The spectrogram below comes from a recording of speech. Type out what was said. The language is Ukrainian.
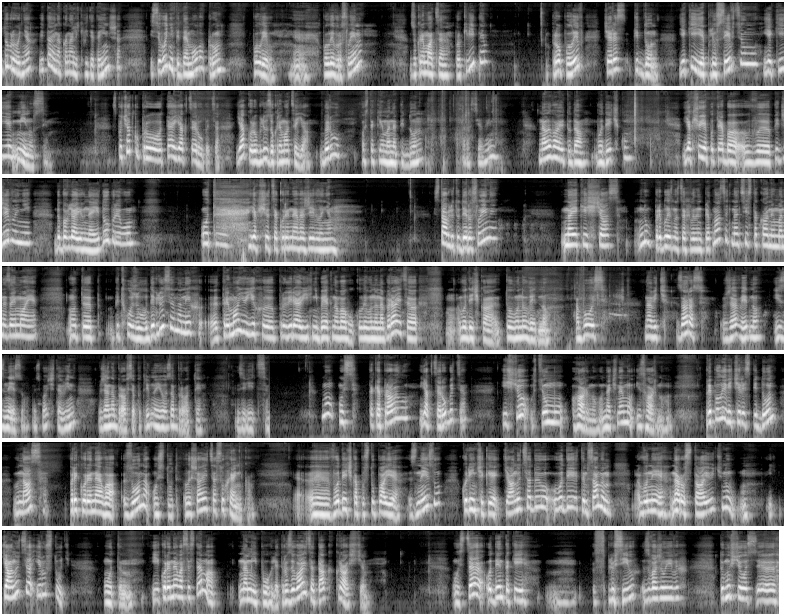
Доброго дня! Вітаю на каналі Квіти та інше. І сьогодні піде мова про полив, е, полив рослин. Зокрема, це про квіти, про полив через піддон. Які є плюси в цьому, які є мінуси. Спочатку про те, як це робиться. Як роблю, зокрема, це я. Беру ось такий у мене піддон. Зараз я вийму. Наливаю туди водичку. Якщо є потреба в підживленні, додаю в неї добриво. От, якщо це кореневе живлення, ставлю туди рослини на якийсь час. Ну, приблизно це хвилин 15 на ці стакани в мене займає. От, е, підходжу, дивлюся на них, е, тримаю їх, е, провіряю їх ніби як на вагу. Коли воно набирається, водичка, то воно видно. Або ось навіть зараз вже видно і знизу. Ось бачите, він вже набрався, потрібно його забрати звідси. Ну, ось таке правило, як це робиться. І що в цьому гарного? Начнемо із гарного. При поливі через піддон в нас прикоренева зона, ось тут, лишається сухенька. Е, Водичка поступає знизу, корінчики тянуться до води, тим самим вони наростають, ну, тянуться і ростуть. От. ем, І коренева система, на мій погляд, розвивається так краще. Ось це один такий з плюсів, з важливих, тому що ось е,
